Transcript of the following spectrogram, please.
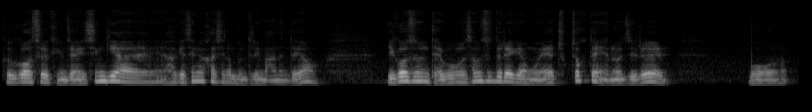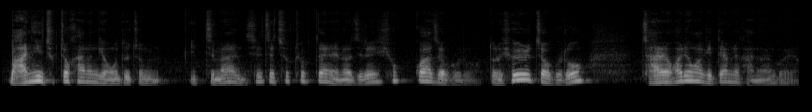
그것을 굉장히 신기하게 생각하시는 분들이 많은데요. 이것은 대부분 선수들의 경우에 축적된 에너지를 뭐 많이 축적하는 경우도 좀 있지만 실제 축적된 에너지를 효과적으로 또는 효율적으로 잘 활용하기 때문에 가능한 거예요.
